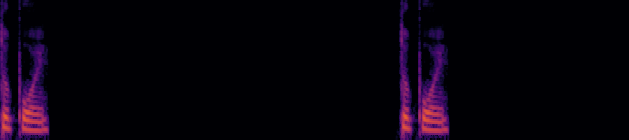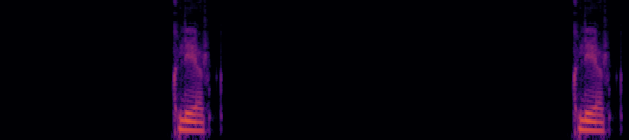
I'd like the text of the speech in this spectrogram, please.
Тупой. Тупой. Клерк. Клерк.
